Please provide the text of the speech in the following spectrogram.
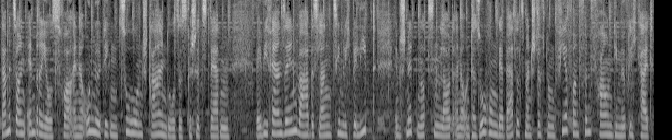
Damit sollen Embryos vor einer unnötigen zu hohen Strahlendosis geschützt werden. Babyfernsehen war bislang ziemlich beliebt. Im Schnitt nutzen laut einer Untersuchung der Bertelsmann Stiftung vier von fünf Frauen die Möglichkeit,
